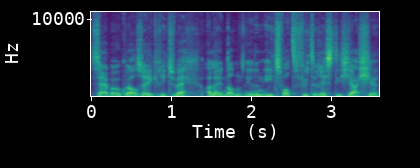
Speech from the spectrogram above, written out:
ze hebben ook wel zeker iets weg. Alleen dan in een iets wat futuristisch jasje.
